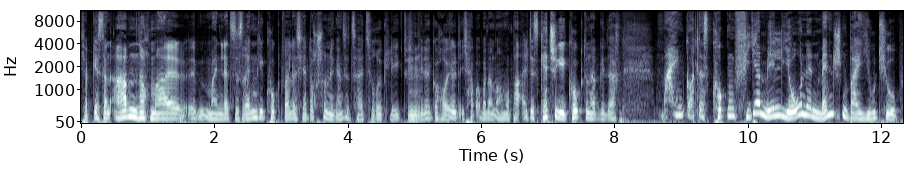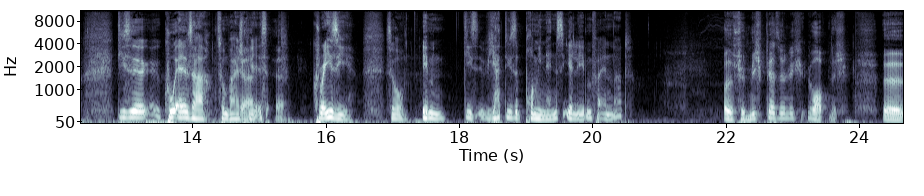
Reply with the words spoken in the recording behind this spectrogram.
ich habe gestern Abend noch mal äh, mein letztes Rennen geguckt, weil es ja doch schon eine ganze Zeit zurückliegt. Ich mhm. habe wieder geheult. Ich habe aber dann noch mal ein paar alte Sketche geguckt und habe gedacht, mein Gott, das gucken vier Millionen Menschen bei YouTube. Diese Kuelsa zum Beispiel ja, ist ja. crazy. So, eben diese, wie hat diese Prominenz Ihr Leben verändert? Also für mich persönlich überhaupt nicht. Äh,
